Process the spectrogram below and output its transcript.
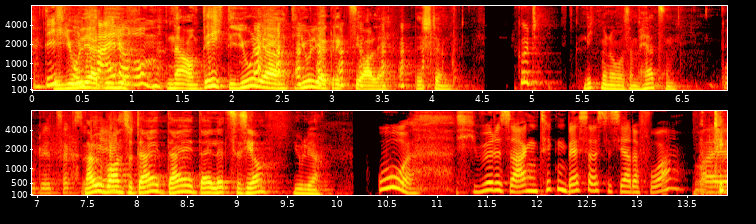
Um dich die Julia, kommt keiner die, rum. Na, um dich, die Julia, die Julia kriegt sie alle. Das stimmt. Gut. Liegt mir noch was am Herzen. Wo du jetzt sagst, okay. Na, wie waren so dein, dein, dein letztes Jahr, Julia? Uh, ich würde sagen, Ticken besser als das Jahr davor, weil Tick.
